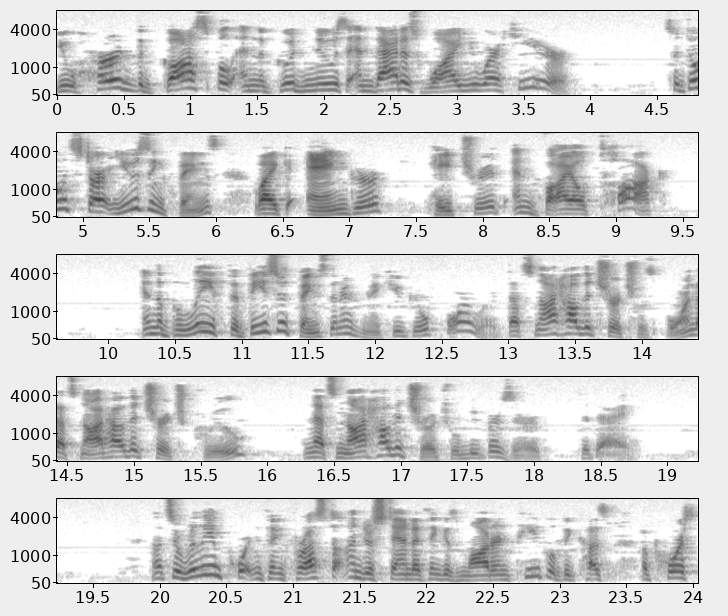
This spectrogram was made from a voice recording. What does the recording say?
You heard the gospel and the good news, and that is why you are here. So don't start using things like anger, hatred, and vile talk in the belief that these are things that are going to make you go forward. That's not how the church was born. That's not how the church grew. And that's not how the church will be preserved today. That's a really important thing for us to understand, I think, as modern people, because, of course,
